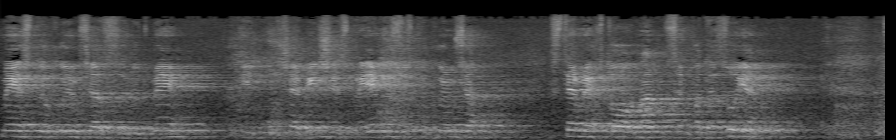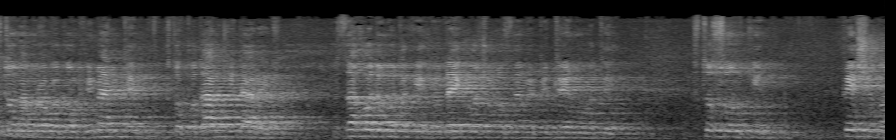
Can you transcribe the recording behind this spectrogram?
Ми спілкуємося з людьми і ще більше з приємністю спілкуємося з тими, хто нам симпатизує, хто нам робить компліменти, хто подарки дарить. Знаходимо таких людей, хочемо з ними підтримувати стосунки, пишемо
